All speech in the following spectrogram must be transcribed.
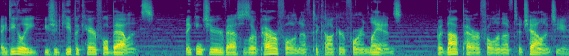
Ideally, you should keep a careful balance, making sure your vassals are powerful enough to conquer foreign lands, but not powerful enough to challenge you.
